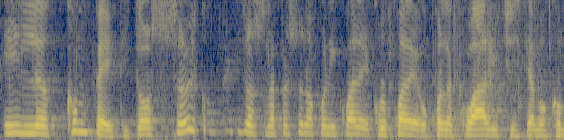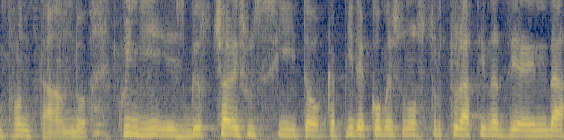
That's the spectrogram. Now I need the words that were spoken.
il competitors, se no il competitors è la persona con, i quali, col quale o con la quale ci stiamo confrontando. Quindi sbirciare sul sito, capire come sono strutturati in azienda,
